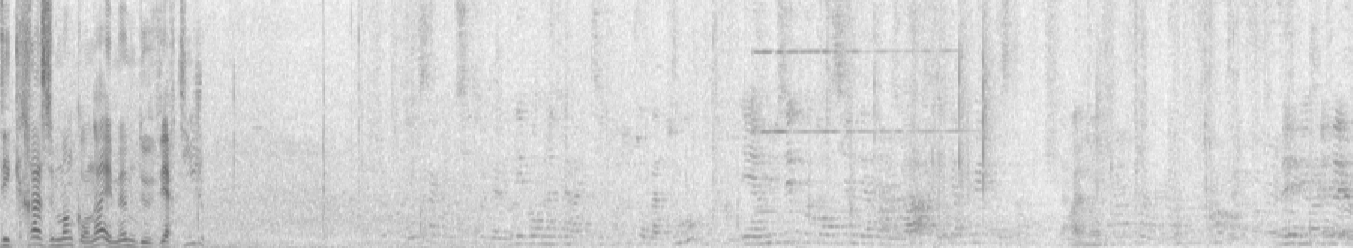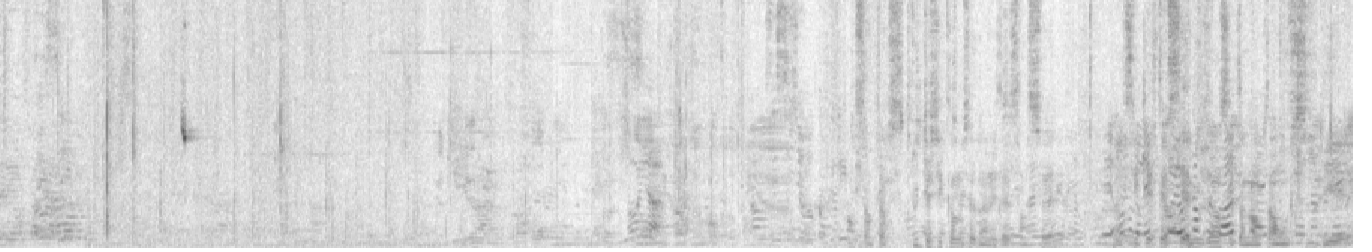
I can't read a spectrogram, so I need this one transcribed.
d'écrasement qu'on a et même de vertige. musée potentiel tout à fait comme ça dans les ascenseurs. Ce qui est assez amusant, c'est qu'on entend aussi des,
